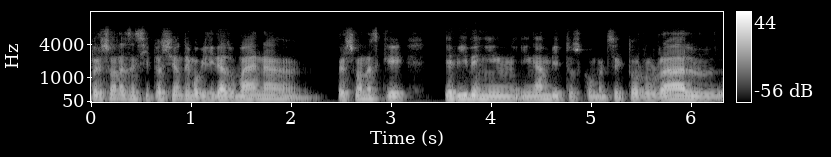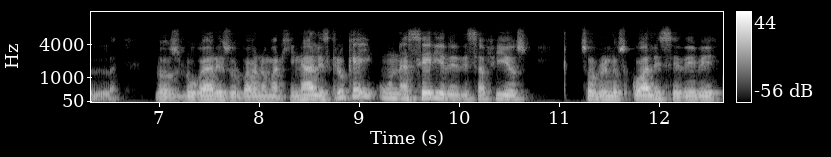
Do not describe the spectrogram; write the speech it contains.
personas en situación de movilidad humana, personas que, que viven en, en, ámbitos como el sector rural, los lugares urbanos marginales. Creo que hay una serie de desafíos sobre los cuales se debe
